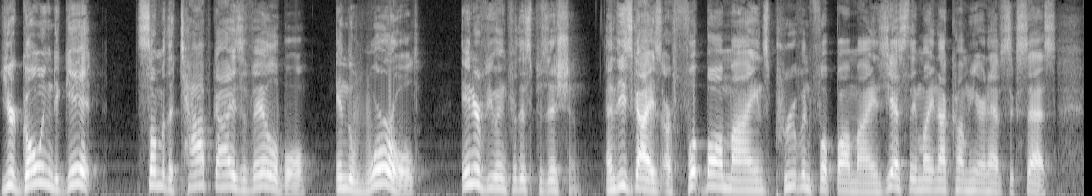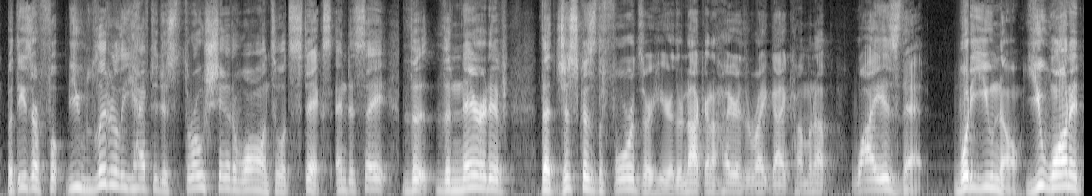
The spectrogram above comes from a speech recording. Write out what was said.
you're going to get some of the top guys available in the world interviewing for this position. And these guys are football minds proven football minds. Yes they might not come here and have success but these are foot you literally have to just throw shit at a wall until it sticks. And to say the the narrative that just because the fords are here they're not going to hire the right guy coming up why is that what do you know? You wanted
